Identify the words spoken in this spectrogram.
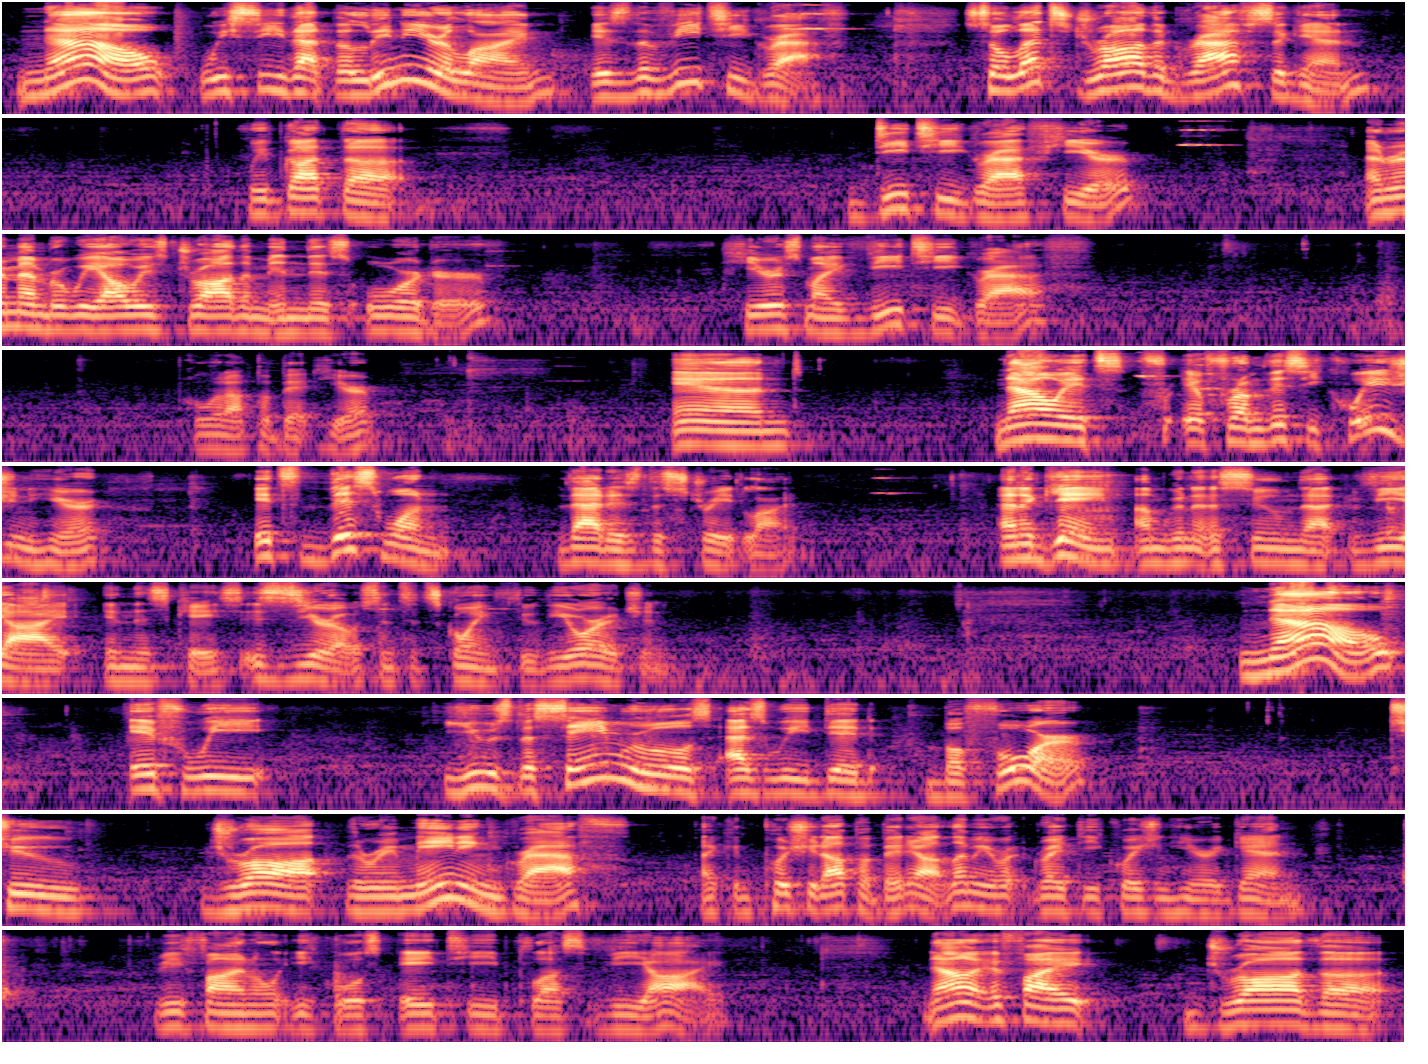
now we see that the linear line is the VT graph. So let's draw the graphs again. We've got the DT graph here. And remember, we always draw them in this order. Here's my VT graph. Pull it up a bit here. And now it's, from this equation here, it's this one that is the straight line. And again, I'm going to assume that VI in this case is 0 since it's going through the origin. Now, if we use the same rules as we did before to draw the remaining graph. I can push it up a bit. Let me write the equation here again. V final equals AT plus VI. Now if I draw the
